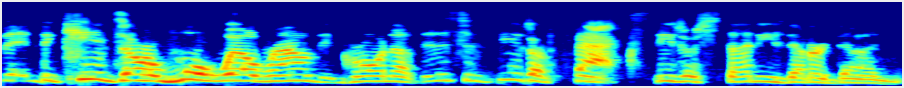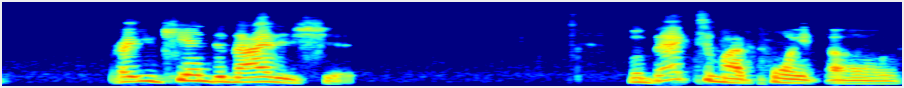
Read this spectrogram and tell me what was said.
the, the kids are more well rounded growing up. This is these are facts. These are studies that are done, right? You can't deny this shit. But back to my point of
